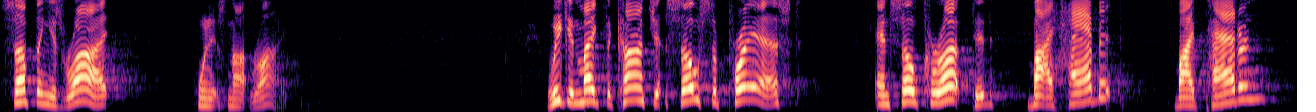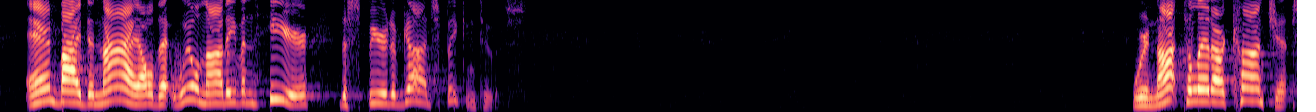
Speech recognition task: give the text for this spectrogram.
something is right when it's not right. We can make the conscience so suppressed and so corrupted by habit, by pattern, and by denial that we'll not even hear the Spirit of God speaking to us. We're not to let our conscience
